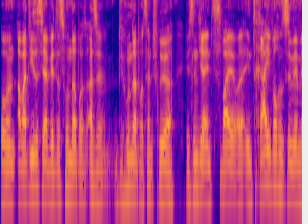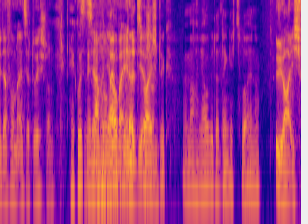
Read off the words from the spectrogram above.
Und, aber dieses Jahr wird es 100%, also 100% früher. Wir sind ja in zwei oder in drei Wochen sind wir mit der Formel 1 ja durch schon. Ja gut, wir ja machen ja auch wieder zwei Stück. Wir machen ja auch wieder, denke ich, zwei, ne? Ja, ich,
